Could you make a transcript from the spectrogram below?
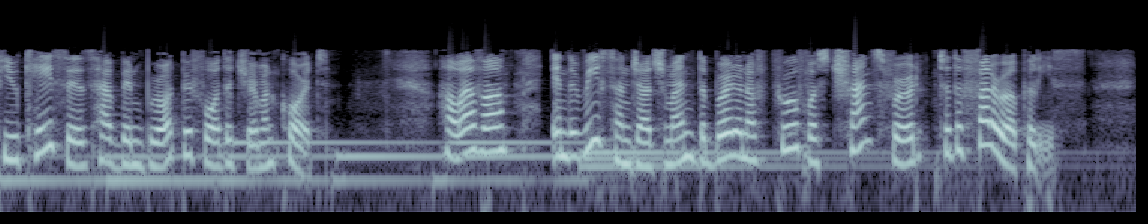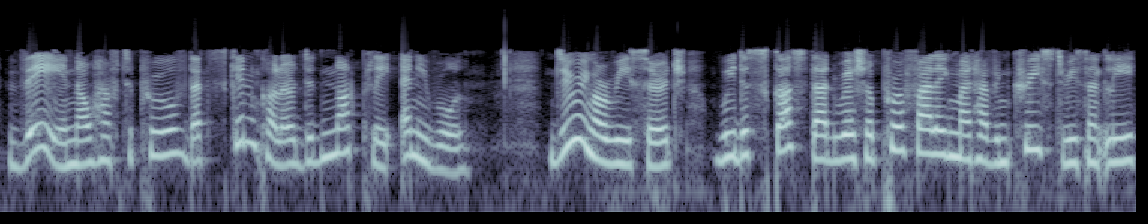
few cases have been brought before the German court. However, in the recent judgment, the burden of proof was transferred to the federal police. They now have to prove that skin color did not play any role. During our research, we discussed that racial profiling might have increased recently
